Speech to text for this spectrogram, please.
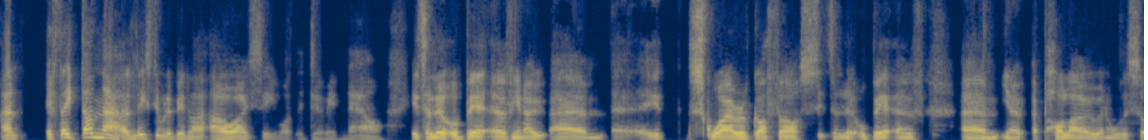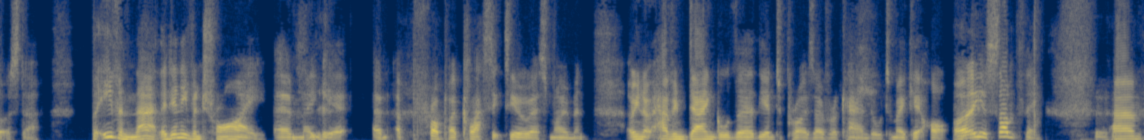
And if they'd done that, at least it would have been like, oh, I see what they're doing now. It's a little bit of, you know, um, uh, Squire of Gothos. It's a little bit of, um, you know, Apollo and all this sort of stuff. But even that, they didn't even try and make Yeah. it an, a proper classic TOS moment. Or, you know, have him dangle the the Enterprise over a candle to make it hot. Or something. Um,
